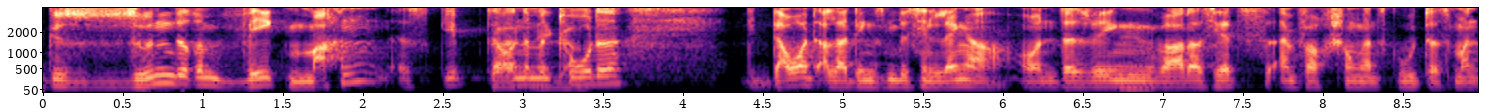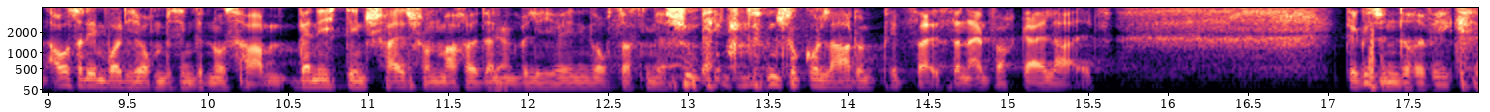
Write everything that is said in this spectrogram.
gesünderem Weg machen. Es gibt Dauert eine Methode. Länger die dauert allerdings ein bisschen länger und deswegen ja. war das jetzt einfach schon ganz gut, dass man. Außerdem wollte ich auch ein bisschen Genuss haben. Wenn ich den Scheiß schon mache, dann ja. will ich auch, dass mir schmeckt. Und Schokolade und Pizza ist dann einfach geiler als der gesündere Weg.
